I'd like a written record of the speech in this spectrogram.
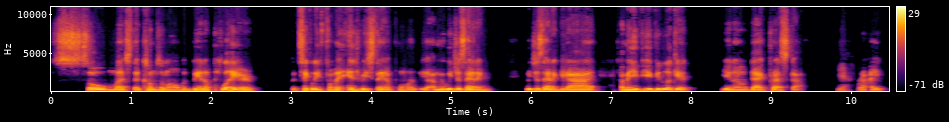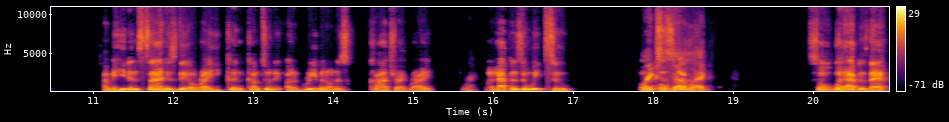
so much that comes along with being a player, particularly from an injury standpoint. I mean, we just had a we just had a guy. I mean, if, if you look at you know Dak Prescott, yeah, right. I mean, he didn't sign his deal, right? He couldn't come to an, an agreement on his contract, right? Right. What happens in week two? Breaks his uh, leg. So what happens then?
